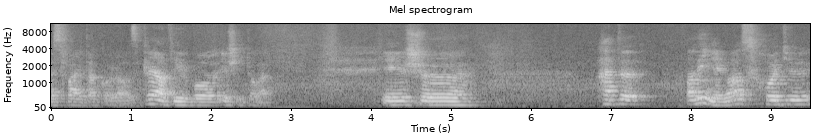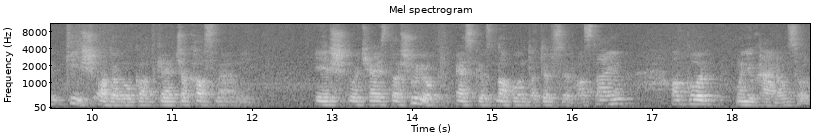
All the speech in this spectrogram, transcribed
ez fájt, akkor az kreatívból, és így tovább. És hát a lényeg az, hogy kis adagokat kell csak használni. És hogyha ezt a súlyok eszközt naponta többször használjuk, akkor mondjuk háromszor,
